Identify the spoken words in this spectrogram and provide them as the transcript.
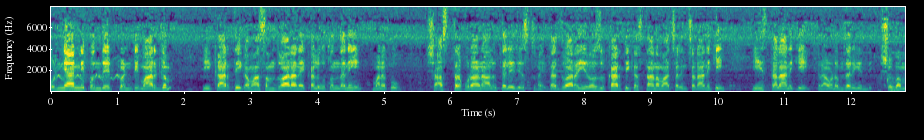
పుణ్యాన్ని పొందేటువంటి మార్గం ఈ కార్తీక మాసం ద్వారానే కలుగుతుందని మనకు శాస్త్ర పురాణాలు తెలియజేస్తున్నాయి. తద్వారా ఈరోజు కార్తీక స్నానం ఆచరించడానికి ఈ స్థలానికి రావడం జరిగింది. శుభం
